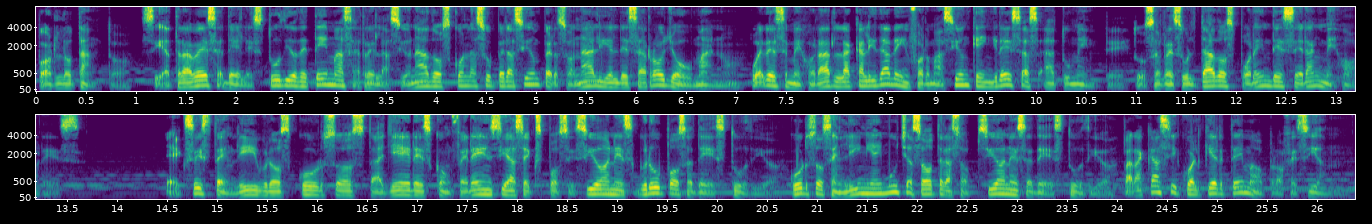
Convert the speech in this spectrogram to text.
Por lo tanto, si a través del estudio de temas relacionados con la superación personal y el desarrollo humano puedes mejorar la calidad de información que ingresas a tu mente, tus resultados por ende serán mejores. Existen libros, cursos, talleres, conferencias, exposiciones, grupos de estudio, cursos en línea y muchas otras opciones de estudio para casi cualquier tema o profesión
